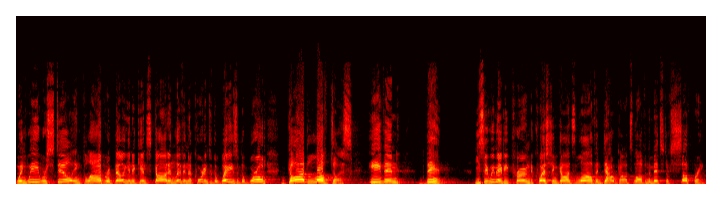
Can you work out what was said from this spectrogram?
When we were still in glad rebellion against God and living according to the ways of the world, God loved us even then. You see, we may be prone to question God's love and doubt God's love in the midst of suffering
